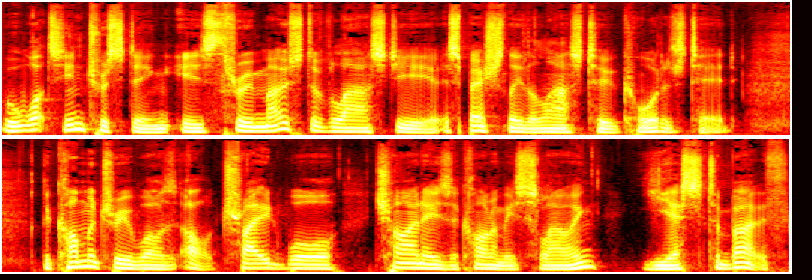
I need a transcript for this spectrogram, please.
Well, what's interesting is through most of last year, especially the last two quarters, Ted, the commentary was, oh, trade war, Chinese economy slowing. Yes to both.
